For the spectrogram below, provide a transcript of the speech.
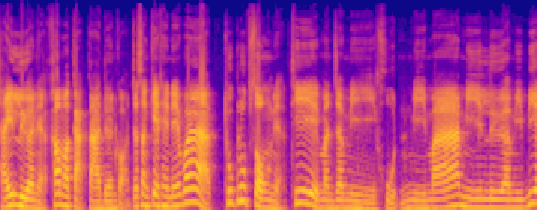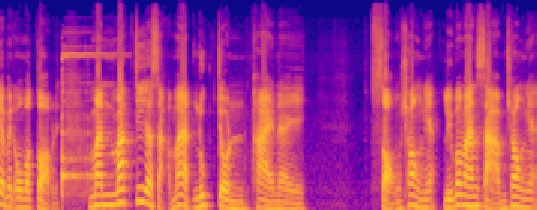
ใช้เรือเนี่ยเข้ามากักตาเดินก่อน จะสังเกตเห็นได้ว่าทุกรูปทรงเนี่ยที่มันจะมีขุนมีม้า มีเรือมีเบี้ยเป็นองค์ประกอบเนี่ยมันมักที่จะสามารถลุกจนภายใน 2 ช่องเนี้ยหรือประมาณ 3 ช่องเนี้ย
